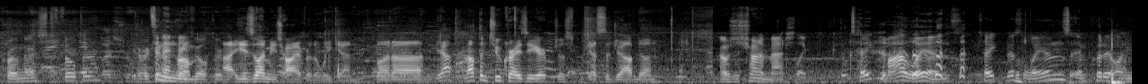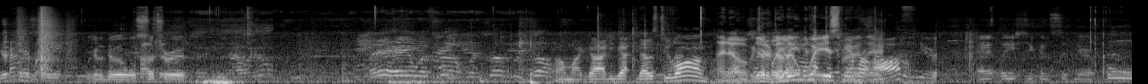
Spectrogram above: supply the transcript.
Pro Mist filter. it's an ND filter. Uh, he's letting me try it for the weekend, but uh, yeah, nothing too crazy here. Just gets the job done. I was just trying to match like Take my lens, take this lens, and put it on your camera. We're gonna do a little switcheroo. Oh my god, you got that was too long. I know we Yeah, could have you done Didn't it way your smoother. camera off? And at least you can sit near a pool.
